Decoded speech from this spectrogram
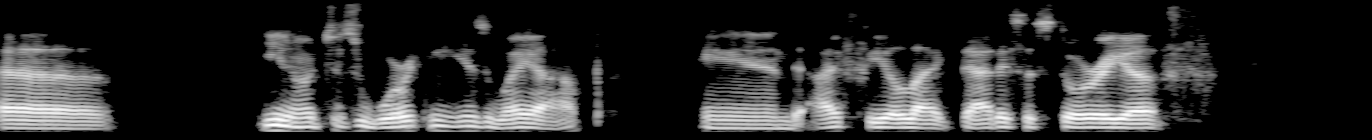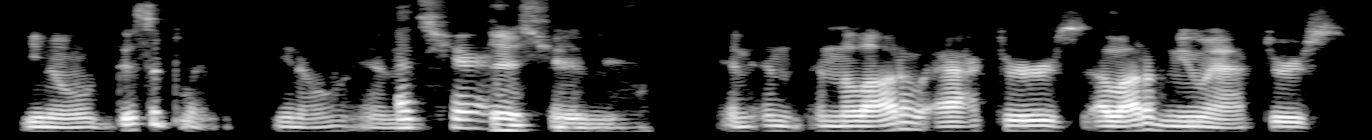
uh, you know, just working his way up. And I feel like that is a story of, you know, discipline, you know, and That's true. that is true. and- and, and and a lot of actors, a lot of new actors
